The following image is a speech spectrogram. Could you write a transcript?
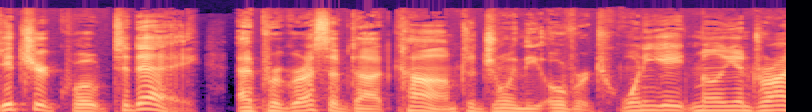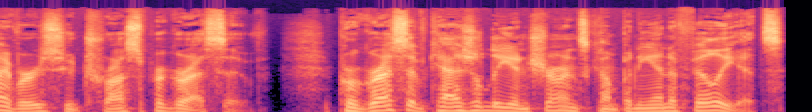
Get your quote today at progressive.com to join the over 28 million drivers who trust Progressive. Progressive Casualty Insurance Company and Affiliates.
